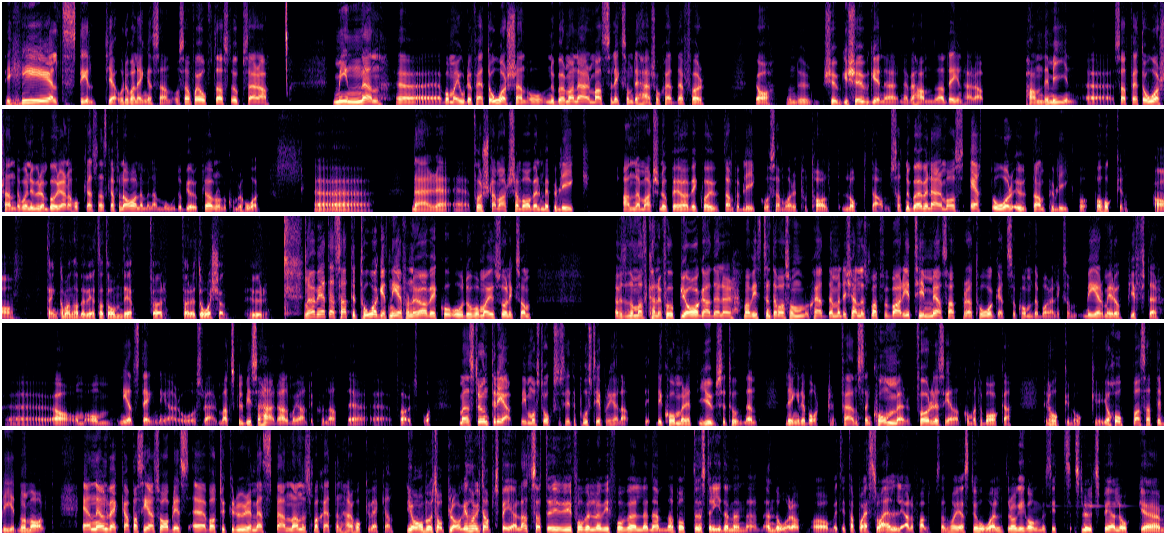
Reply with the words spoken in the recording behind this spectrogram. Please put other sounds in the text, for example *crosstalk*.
det är helt stiltje och det var länge sedan. Och sen får jag oftast upp så här, äh, minnen, eh, vad man gjorde för ett år sedan och nu börjar man närma sig liksom det här som skedde för ja, under 2020 när, när vi hamnade i den här äh, pandemin. Eh, så att för ett år sedan, det var nu den började, Hockeyallsvenska finalen mellan Mod och Björklöven om du kommer ihåg. Eh, när eh, första matchen var väl med publik, Andra matchen uppe i Övik var utan publik och sen var det totalt lockdown. Så nu börjar vi närma oss ett år utan publik på, på hockeyn. Ja, tänk om man hade vetat om det för, för ett år sedan. Hur... Jag vet, jag satt i tåget ner från Övik och, och då var man ju så liksom jag vet inte om man ska kalla det för uppjagad eller man visste inte vad som skedde, men det kändes som att för varje timme jag satt på det här tåget så kom det bara liksom mer och mer uppgifter eh, ja, om, om nedstängningar och sådär. Men att det skulle bli så här, det hade man ju aldrig kunnat eh, eh, förutspå. Men strunt i det, vi måste också se lite positivt på det hela. Det, det kommer ett ljus i tunneln längre bort. Fansen kommer förr eller senare att komma tillbaka till hockeyn och eh, jag hoppas att det blir normalt. Ännu en vecka har passerat Sabris. Eh, vad tycker du är det mest spännande som har skett den här hockeyveckan? Ja, topplagen har ju knappt spelat så att vi, får väl, vi får väl nämna bottenstriden ändå då, om vi tittar på SHL i alla fall. Sen har ju SDHL dragit igång med sitt slutspel och eh,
